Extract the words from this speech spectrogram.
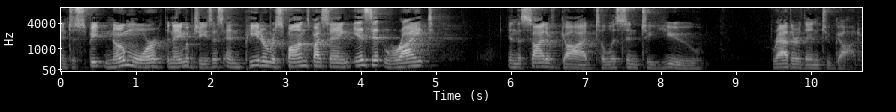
and to speak no more the name of Jesus. And Peter responds by saying, Is it right in the sight of God to listen to you rather than to God?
